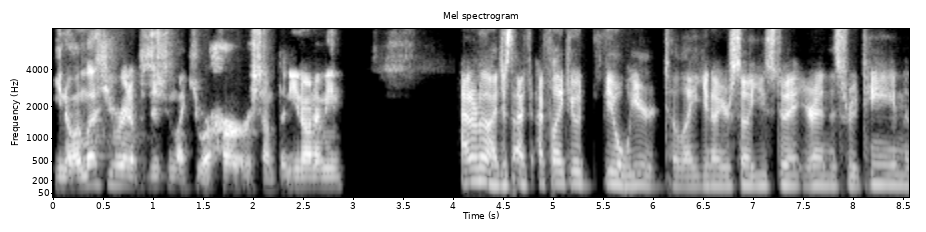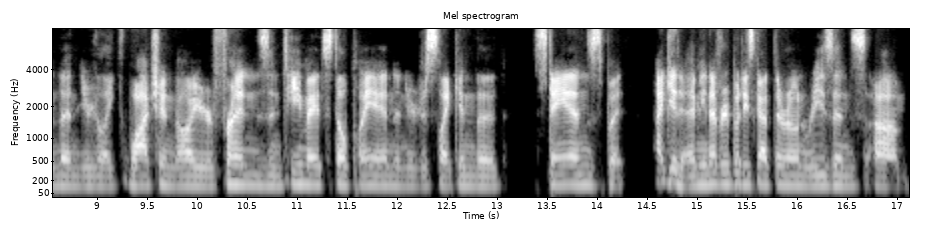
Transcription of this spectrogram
You know, unless you were in a position like you were hurt or something. You know what I mean? I don't know. I just I, I feel like it would feel weird to like you know you're so used to it, you're in this routine, and then you're like watching all your friends and teammates still playing, and you're just like in the stands. But I get it. I mean, everybody's got their own reasons. Um,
